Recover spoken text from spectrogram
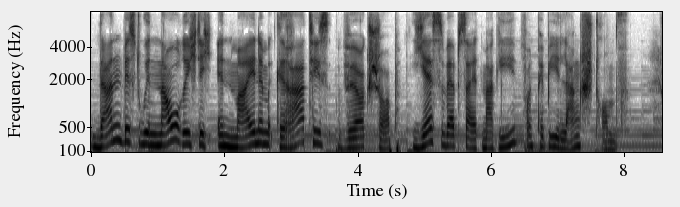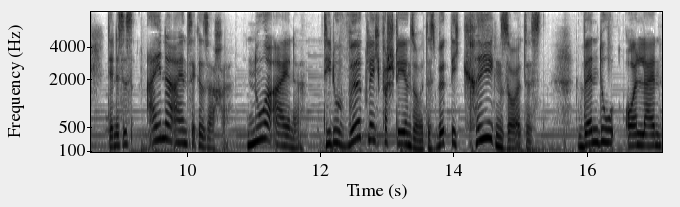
Dann bist du genau richtig in meinem Gratis-Workshop. Yes Website Magie von Pippi Langstrumpf. Denn es ist eine einzige Sache, nur eine, die du wirklich verstehen solltest, wirklich kriegen solltest, wenn du online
